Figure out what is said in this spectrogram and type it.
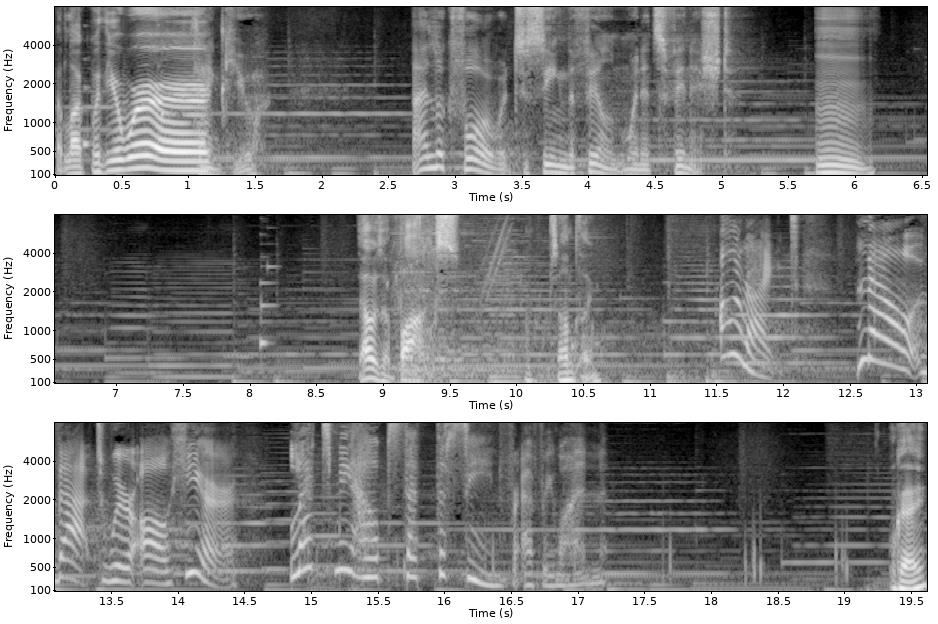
Good luck with your work. Thank you. I look forward to seeing the film when it's finished. Hmm. That was a box. Something. All right. Now that we're all here, let me help set the scene for everyone. Okay.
